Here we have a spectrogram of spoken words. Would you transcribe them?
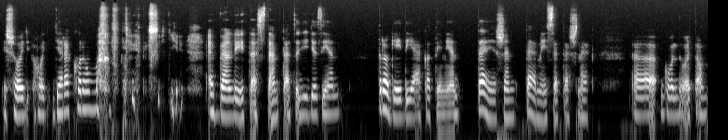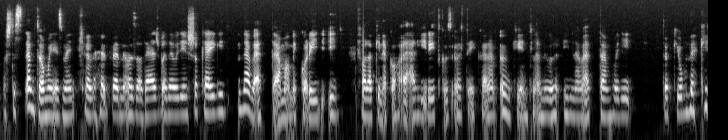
és hogy, hogy gyerekkoromban hogy én is így ebben léteztem, tehát hogy így az ilyen tragédiákat én ilyen teljesen természetesnek gondoltam. Most ezt nem tudom, hogy ez mennyire lehet benne az adásba, de hogy én sokáig így nevettem, amikor így, így valakinek a halálhírét közölték velem, önkéntlenül így nevettem, hogy így tök jó neki.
